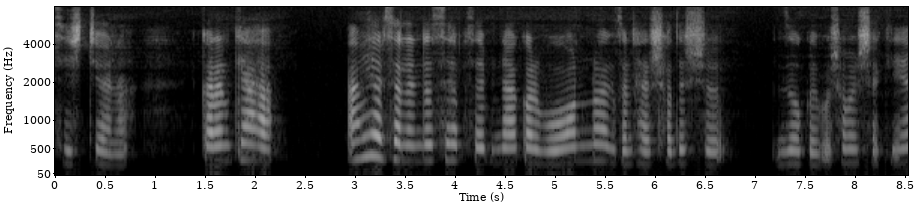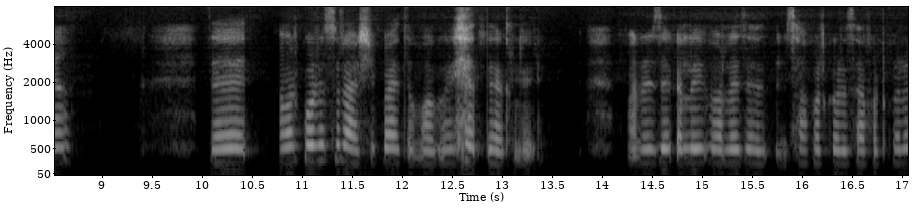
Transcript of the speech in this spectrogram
সৃষ্টি হয় না। কারণ কি আমি আর চ্যানেলটা সাবস্ক্রাইব না করব, অন্য একজন হ্যাঁ সদস্য যোগ হইব, সমস্যা কি হ্যাঁ? আমার প্রচুর হাসি পায় তোমাকে দেখলে। মানুষ যে কালে বলে যে সাপোর্ট করে সাপোর্ট করে,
